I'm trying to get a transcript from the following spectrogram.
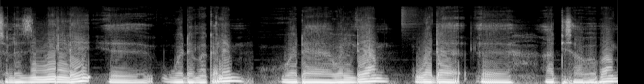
ስለዚህ ሚሌ ወደ መቀሌም ወደ ወልዲያም ወደ አዲስ አበባም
